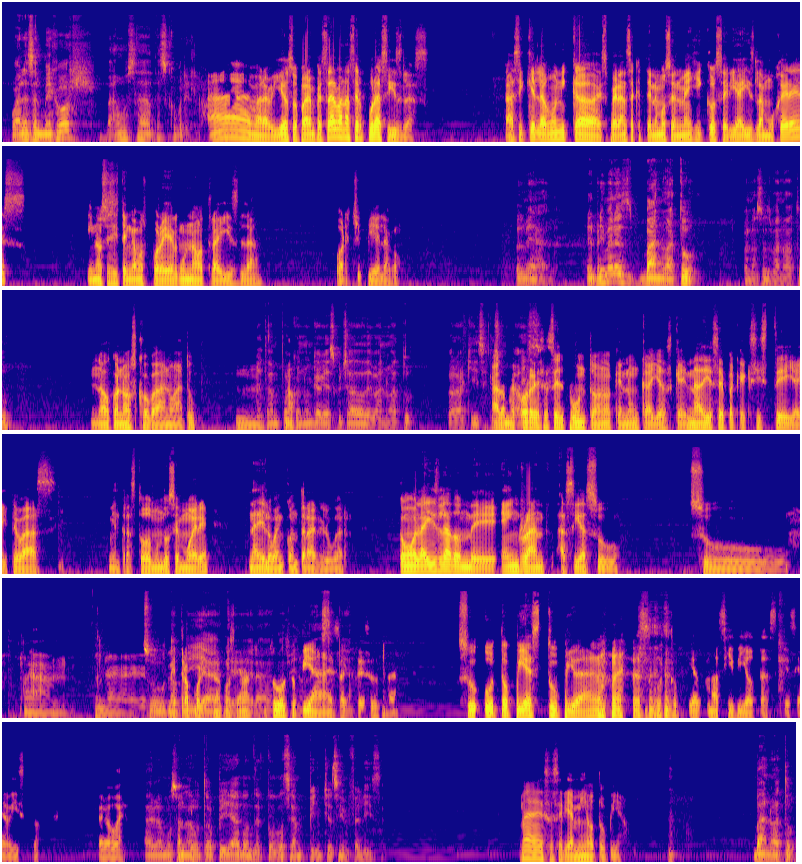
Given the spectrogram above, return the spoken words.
¿Cuál es el mejor? Vamos a descubrirlo. Ah, maravilloso. Para empezar, van a ser puras islas. Así que la única esperanza que tenemos en México sería Isla Mujeres. Y no sé si tengamos por ahí alguna otra isla o archipiélago. Pues mira, el primero es Vanuatu. ¿Conoces Vanuatu? No conozco Vanuatu. Mm, Yo tampoco, no. nunca había escuchado de Vanuatu. Pero aquí dice que A lo mejor país. ese es el punto, ¿no? Que nunca hayas, que nadie sepa que existe y ahí te vas. Mientras todo el mundo se muere, nadie lo va a encontrar el lugar. Como la isla donde Ayn Rand hacía su. su. eh, Su metrópolis, ¿no? ¿Cómo se llama? Su utopía, exacto. esa es la- su utopía estúpida, ¿no? las utopías más idiotas que se ha visto. Pero bueno, Hagamos una utopía donde todos sean pinches infelices. eh, esa sería mi utopía. Vanuatu.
